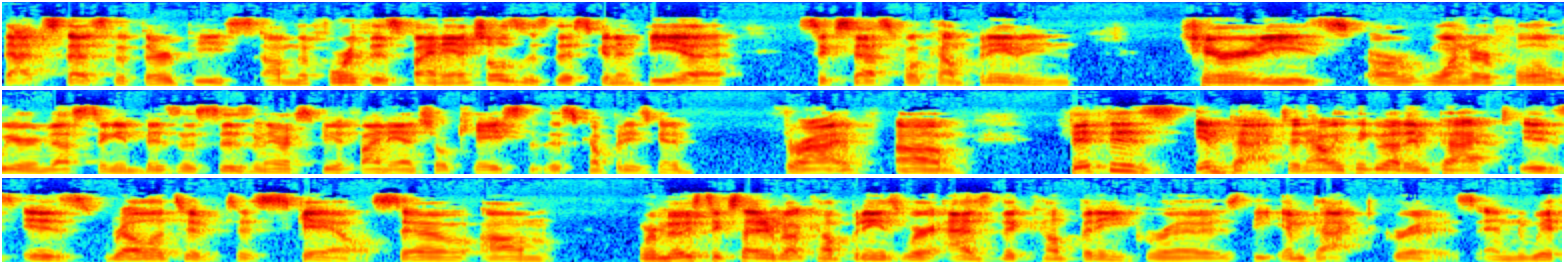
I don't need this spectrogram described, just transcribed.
that's that's the third piece. Um, the fourth is financials. Is this going to be a successful company? I mean charities are wonderful. We are investing in businesses, and there has to be a financial case that this company is going to thrive. Um, fifth is impact, and how we think about impact is is relative to scale. So um, we're most excited about companies where, as the company grows, the impact grows. And with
